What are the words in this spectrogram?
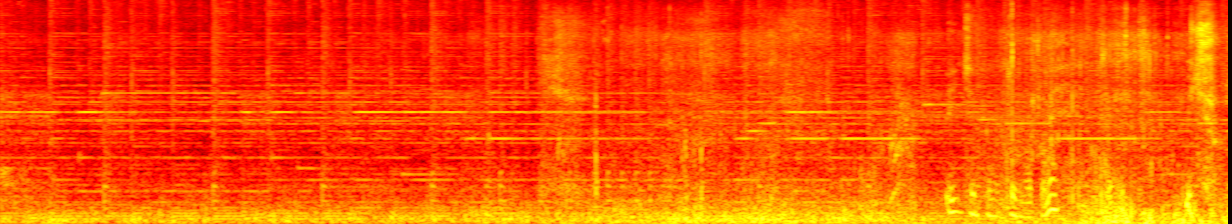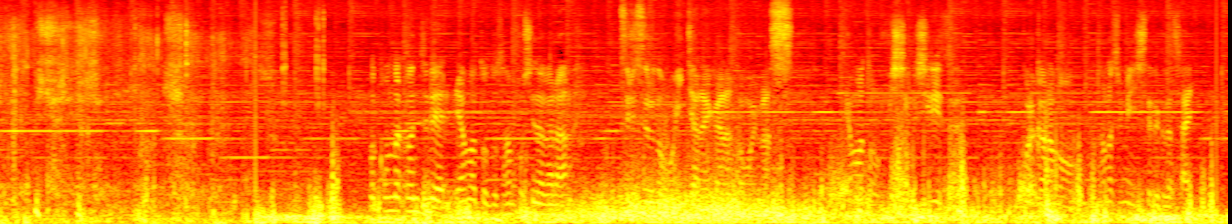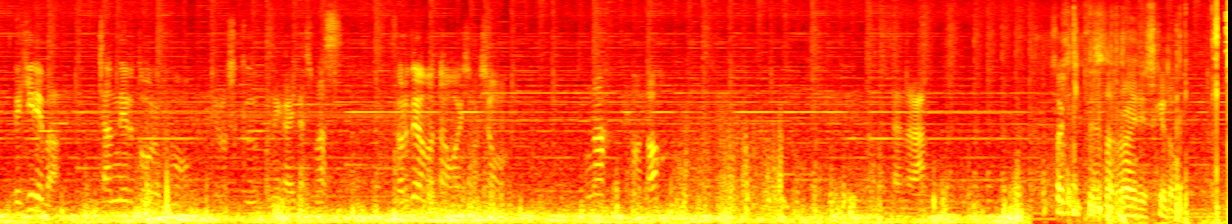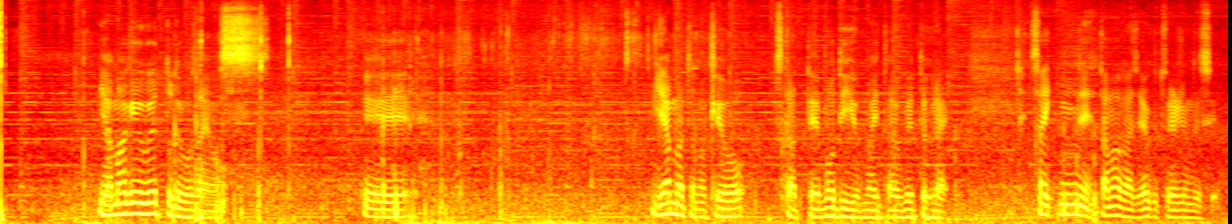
いちょっとちょっと待ってね。よいしょ。よいしょ。よいしょ。まあこんな感じでヤマトと散歩しながら釣りするのもいいんじゃないかなと思います。ヤマトフィッシングシリーズこれからも楽しみにしててください。できればチャンネル登録もしくお願いいたします。それではまたお会いしましょう。なまた？さよなら。さっき釣れたフライですけど山毛ウエットでございます。えー、ヤマトの毛を使ってボディを巻いたウエットフライ。最近ね多摩川じゃよく釣れるんですよ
